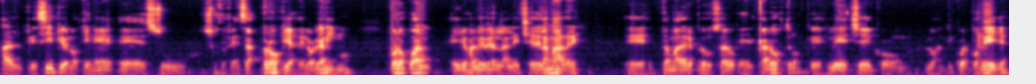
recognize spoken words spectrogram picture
al principio no tiene sus defensas propias del organismo, por lo cual ellos al beber la leche de la madre, esta madre produce algo que es el calostro, que es leche con los anticuerpos de ella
